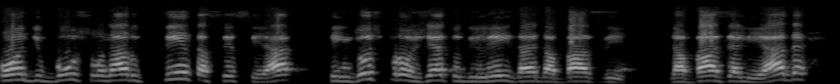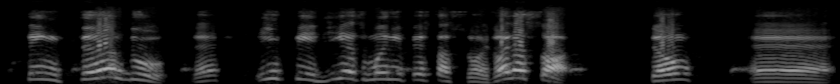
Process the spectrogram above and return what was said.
onde Bolsonaro tenta cessear. Tem dois projetos de lei da, da base da base aliada tentando né, impedir as manifestações. Olha só. Então, é,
